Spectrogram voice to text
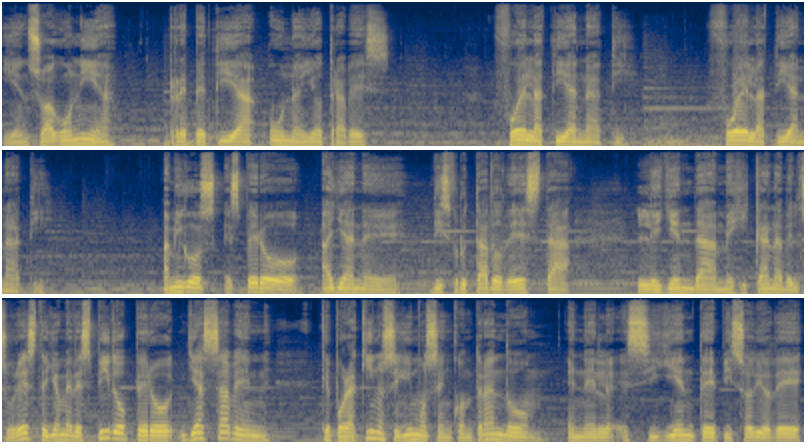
y en su agonía repetía una y otra vez, fue la tía Nati, fue la tía Nati. Amigos, espero hayan eh, disfrutado de esta leyenda mexicana del sureste. Yo me despido, pero ya saben que por aquí nos seguimos encontrando en el siguiente episodio de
